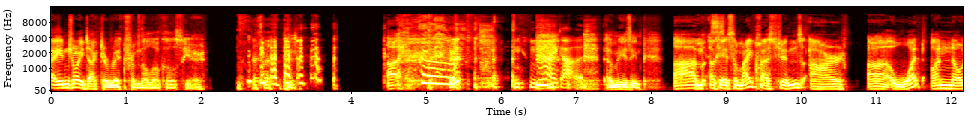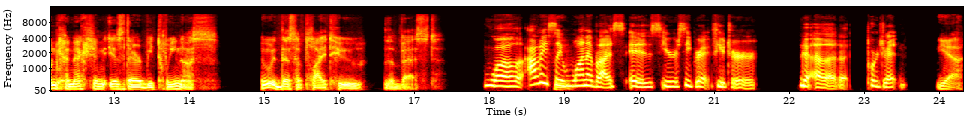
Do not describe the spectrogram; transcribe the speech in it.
I enjoy Dr. Rick from the locals here. Uh, My God. amazing. Um, Yes. Okay, so my questions are uh, what unknown connection is there between us? Who would this apply to the best? Well, obviously, Hmm. one of us is your secret future uh, portrait, yeah.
